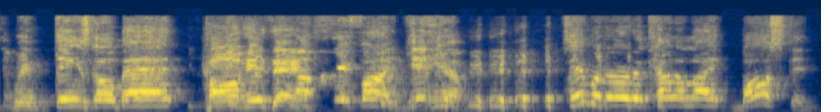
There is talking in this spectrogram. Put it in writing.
When, when, things go bad, call they, his ass. They fine, get him. Similar to kind of like Boston.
